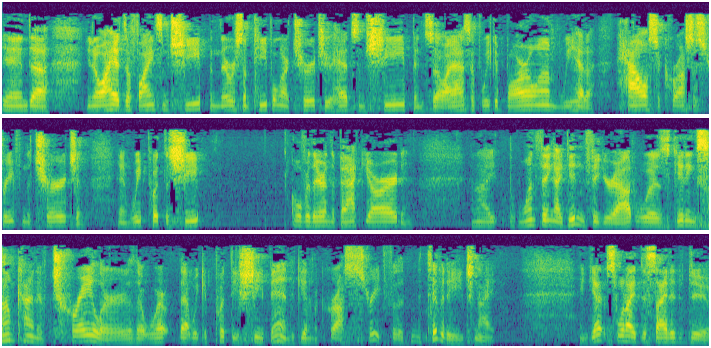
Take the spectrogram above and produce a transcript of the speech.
And, uh, you know, I had to find some sheep, and there were some people in our church who had some sheep, and so I asked if we could borrow them. We had a house across the street from the church, and, and we put the sheep over there in the backyard. And, and I, the one thing I didn't figure out was getting some kind of trailer that, were, that we could put these sheep in to get them across the street for the nativity each night. And guess what I decided to do?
